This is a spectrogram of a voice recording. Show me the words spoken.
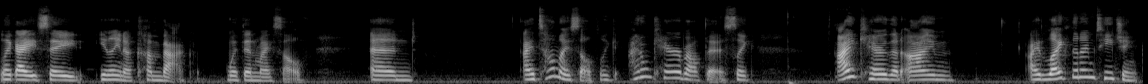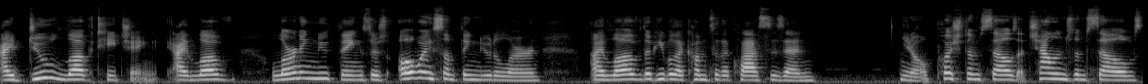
Like I say, Elena, come back within myself. And I tell myself, like, I don't care about this. Like, I care that I'm, I like that I'm teaching. I do love teaching. I love learning new things. There's always something new to learn. I love the people that come to the classes and, you know, push themselves, challenge themselves.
